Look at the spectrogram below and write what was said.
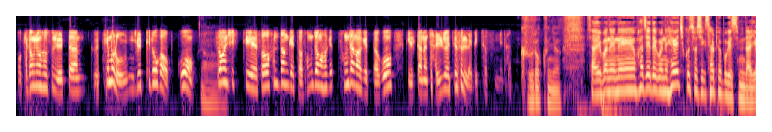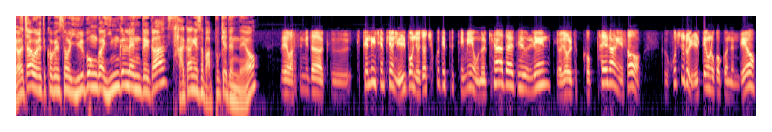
어, 기성용 선수는 일단 그 팀을 옮길 필요가 없고 어. 스완시티에서 한 단계 더 성장하겠, 성장하겠다고 일단은 잔류의 뜻을 내비쳤습니다. 그렇군요. 자, 이번에는 화제되고 있는 해외 축구 소식 살펴보겠습니다. 여자 월드컵에서 일본과 잉글랜드가 4강에서 맞붙게 됐네요. 네, 맞습니다. 그 디펜딩 챔피언 일본 여자 축구 대표팀이 오늘 캐나다에서 열린 여자 월드컵 8강에서 그 호주를 1대 0으로 꺾었는데요.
